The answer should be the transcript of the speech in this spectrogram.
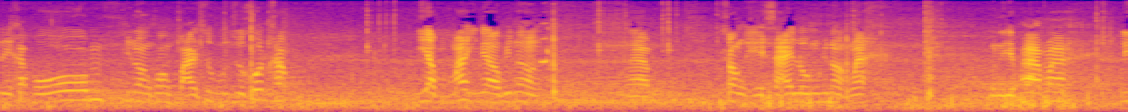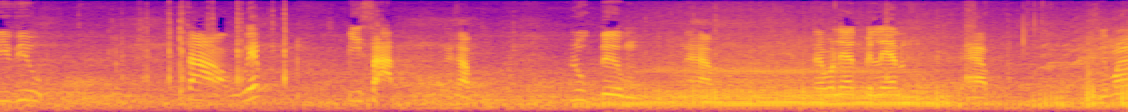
ัสดีครับผมพี่น้องพองปลายสุขุมสุขโคตรครับเยี่ยมมากอีกแล้วพี่น้องนะครับช่องเอสายลงพี่น้องมาวันนี้จะพามารีวิวเจ้าเว็บปีศาจนะครับ ลูกเดิมนะครับ แต่ว่าแลนเป็นแลนนะครับหรือมา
